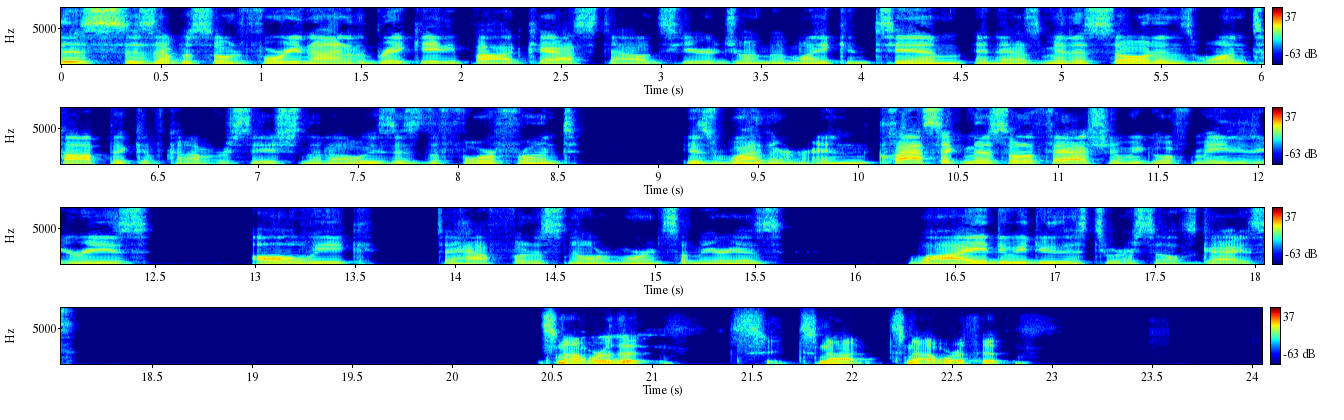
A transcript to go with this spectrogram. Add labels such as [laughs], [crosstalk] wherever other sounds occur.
This is episode 49 of the Break 80 podcast. Stouds here, joined by Mike and Tim. And as Minnesotans, one topic of conversation that always is the forefront is weather. In classic Minnesota fashion, we go from 80 degrees all week to half foot of snow or more in some areas. Why do we do this to ourselves, guys? It's not worth it. It's, it's not. It's not worth it.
